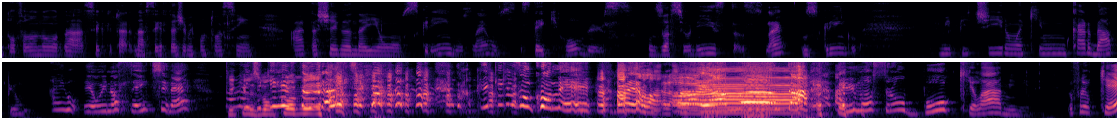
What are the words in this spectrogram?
não tô falando da secretária. Na secretária já me contou assim. Ah, tá chegando aí uns gringos, né? Uns stakeholders, os acionistas, né? Os gringos. Me pediram aqui um cardápio. Aí eu, eu inocente, né? O que, que eles de vão que comer? O que, que eles vão comer? Aí ela, Ah! ai, Amanda! Aí me mostrou o book lá, menina. Eu falei, o quê?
